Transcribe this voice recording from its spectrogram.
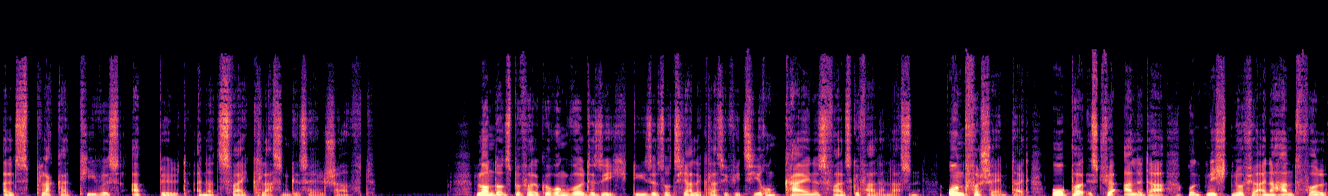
als plakatives Abbild einer Zweiklassengesellschaft. Londons Bevölkerung wollte sich diese soziale Klassifizierung keinesfalls gefallen lassen. Unverschämtheit. Oper ist für alle da und nicht nur für eine Handvoll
